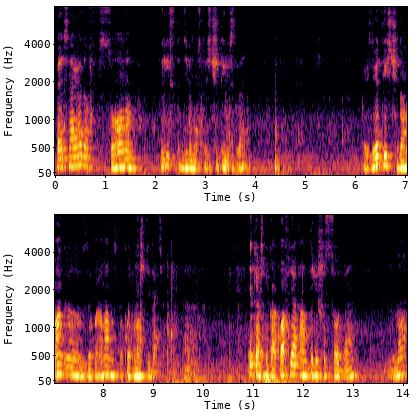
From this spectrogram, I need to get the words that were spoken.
Пять снарядов с уроном 390, то есть 400, да? То есть 2000 дамага за барабан спокойно можете дать. Это, конечно, не как вафля, там 3600, да? Но...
